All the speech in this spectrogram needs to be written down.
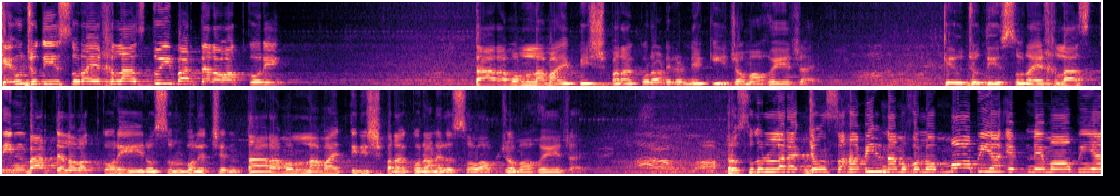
কেউ যদি সূরা ইখলাস দুইবার তেলাওয়াত করে, তার আমল্লামায় বিশ পারা কোরআনের নেকি জমা হয়ে যায়। কেউ যদি সূরা ইখলাস তিনবার তেলাওয়াত করে, রসুল বলেছেন, তার আমল্লামায় তিরিশ পারা কোরআনের সওয়াব জমা হয়ে যায়। রসুলুল্লাহর একজন সাহাবীর নাম হলো মাবিয়া ইবনে মাবিয়া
